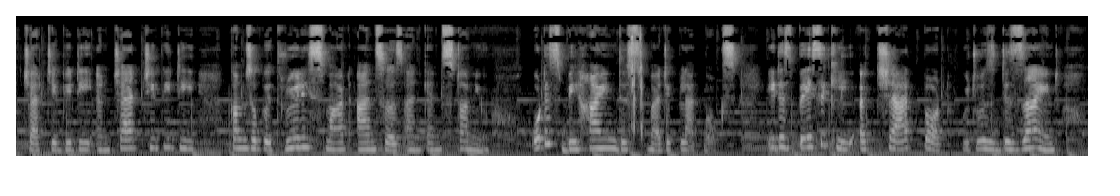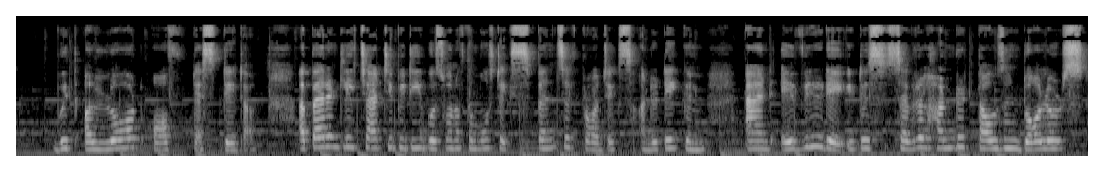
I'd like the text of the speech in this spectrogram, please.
ChatGPT and ChatGPT comes up with really smart answers and can stun you. What is behind this magic black box? It is basically a chatbot which was designed with a lot of test data. Apparently, ChatGPT was one of the most expensive projects undertaken, and every day it is several hundred thousand dollars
